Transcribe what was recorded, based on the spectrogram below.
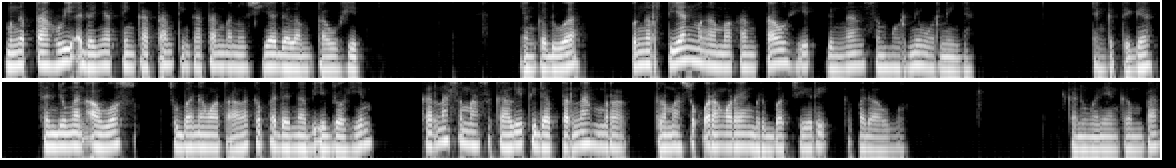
mengetahui adanya tingkatan-tingkatan manusia dalam tauhid. Yang kedua, pengertian mengamalkan tauhid dengan semurni-murninya. Yang ketiga, sanjungan Allah Subhanahu wa taala kepada Nabi Ibrahim karena sama sekali tidak pernah termasuk orang-orang yang berbuat syirik kepada Allah. Kandungan yang keempat,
